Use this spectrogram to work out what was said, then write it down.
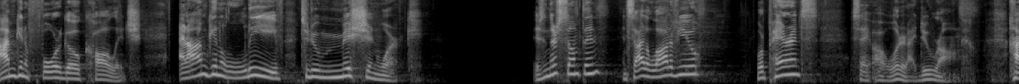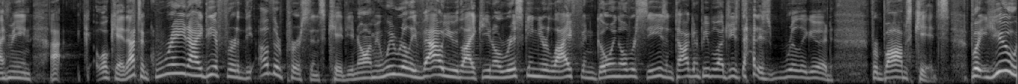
I'm going to forego college and I'm going to leave to do mission work. Isn't there something inside a lot of you where parents say, Oh, what did I do wrong? I mean, I, okay, that's a great idea for the other person's kid, you know? I mean, we really value, like, you know, risking your life and going overseas and talking to people about Jesus. That is really good for Bob's kids. But you,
